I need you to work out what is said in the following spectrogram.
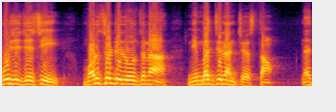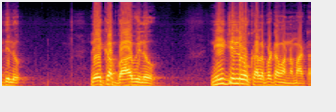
పూజ చేసి మరుసటి రోజున నిమజ్జనం చేస్తాం నదిలో లేక బావిలో నీటిలో కలపటం అన్నమాట.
